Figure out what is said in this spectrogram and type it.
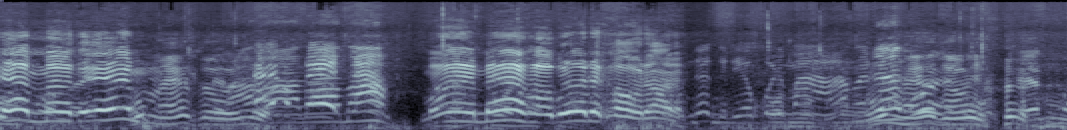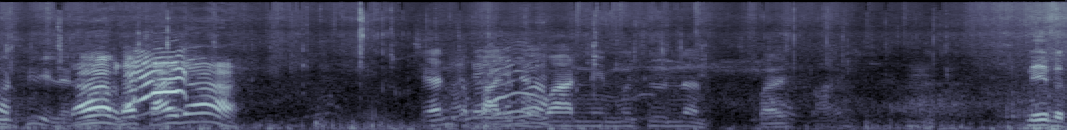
เอ็มมาเอ็มผมเห็นเลยเด็มามาให้แม่เขาเบอร์ได้เข้าได้เด็กเดียวไปมาไม่ผมได้เห็นเลยแสนมดที่เลยจ้าถ้าขายได้แสนกับไปเมื่อวานนี่มือคืนนั่นไปนี่แบบ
